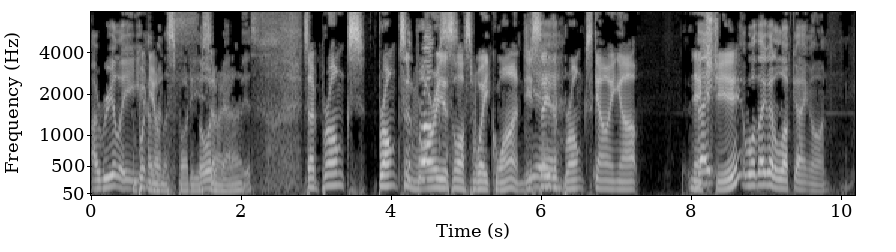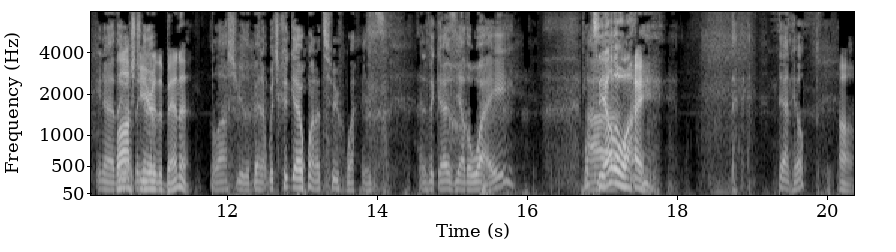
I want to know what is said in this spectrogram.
I really I'm putting you on the spot here, Thought sorry, about mate. this. So Broncs, Broncs and Broncs- Warriors lost week one. Do you see the Broncs going up next They- year? Well, they got a lot going on. You know, they Last they year of the Bennett. the last year of the Bennett, which could go one or two ways. And if it goes the other way, What's the Uh, other way? Downhill, Oh,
